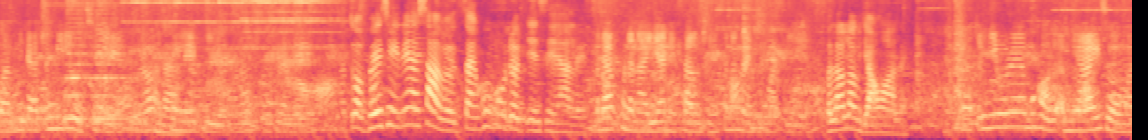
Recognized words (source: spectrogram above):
ဟိုမိတာသမီးလေးကိုချစ်တယ်ဆိုတော့အဆင်လေးပြေတယ်နော်ဆိုတော့လေသူကဘယ်ချိန်နဲ့စပြီးစိုင်ဖွင့်ဖို့အတွက်ပြင်ဆင်ရလဲမနက်9နာရီကနေစလို့ရှိရင်7နိုင်ဆိုမှပြေတယ်ဘယ်လောက်လောက်ရောင်းရလဲ ဒါတမျိုးတည်းမဟုတ်ဘူးအများကြီးဆိုတော့မှ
